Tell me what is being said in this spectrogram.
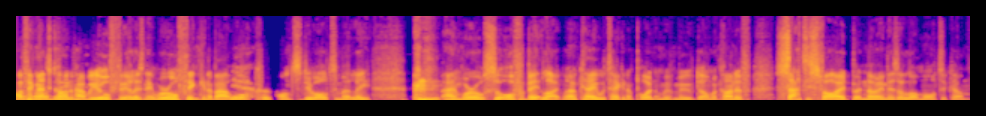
I think that's kind of how we all feel, isn't it? We're all thinking about yeah. what Cook wants to do ultimately, and we're all sort of a bit like, okay, we're taking a point and we've moved on. We're kind of satisfied, but knowing there's a lot more to come.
